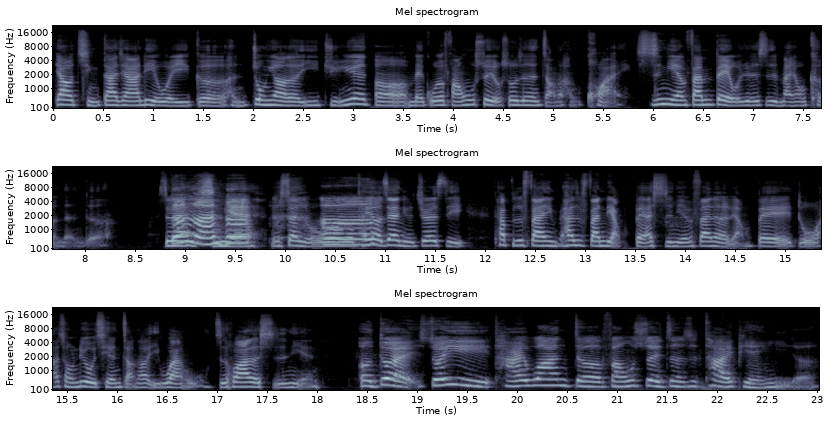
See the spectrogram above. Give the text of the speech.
要请大家列为一个很重要的依据，因为呃，美国的房屋税有时候真的涨得很快，十年翻倍，我觉得是蛮有可能的。是不是当然十年了就算什么？我呃我朋友在 New Jersey，他不是翻，他是翻两倍，他十年翻了两倍多，他从六千涨到一万五，只花了十年。哦，对，所以台湾的房屋税真的是太便宜了。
